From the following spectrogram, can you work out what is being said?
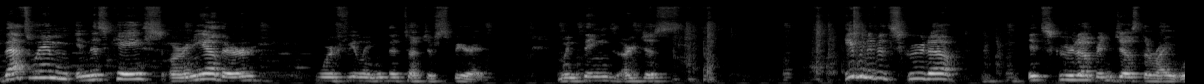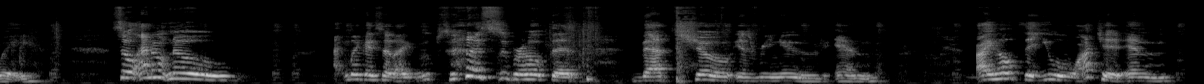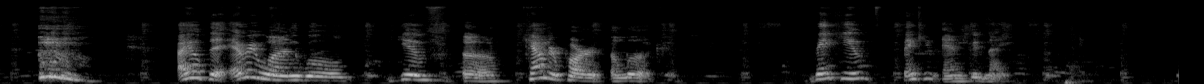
That's when, in this case or any other, we're feeling the touch of spirit. When things are just, even if it's screwed up, it's screwed up in just the right way. So I don't know. Like I said, I oops, super hope that that show is renewed, and I hope that you will watch it, and I hope that everyone will give a counterpart a look. Thank you, thank you, and good night.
